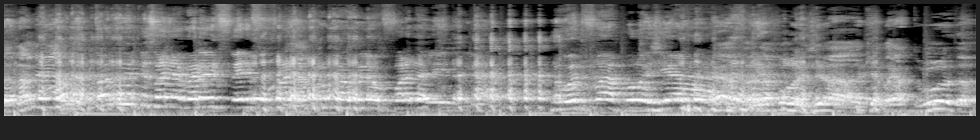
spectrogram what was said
mesmo. Dá merda. Todo episódio agora ele, ele faz um bagulho fora da lei, tá ligado? No outro foi apologia É, fazer apologia a quebrar tudo, a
